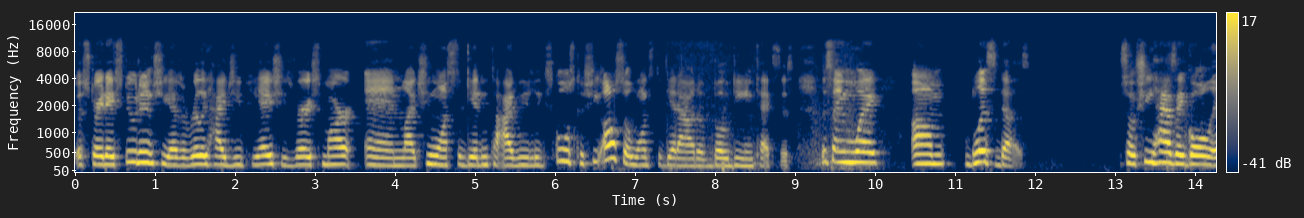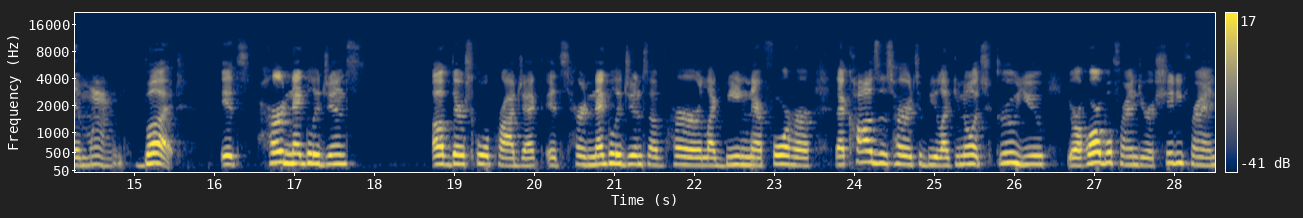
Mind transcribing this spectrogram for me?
a straight A student, she has a really high GPA, she's very smart and like she wants to get into Ivy League schools cuz she also wants to get out of Bodeen, Texas. The same way um Bliss does. So she has a goal in mind, but it's her negligence of their school project. It's her negligence of her like being there for her that causes her to be like, you know what, screw you. You're a horrible friend. You're a shitty friend,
